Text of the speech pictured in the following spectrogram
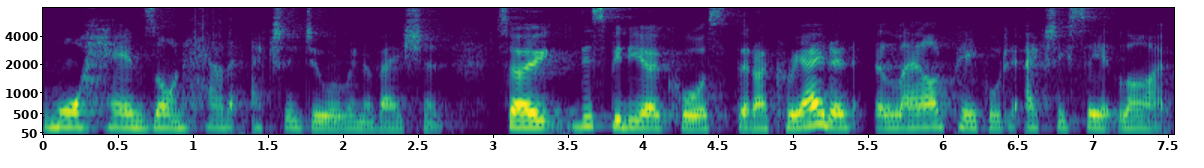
more hands on how to actually do a renovation. So, this video course that I created allowed people to actually see it live.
